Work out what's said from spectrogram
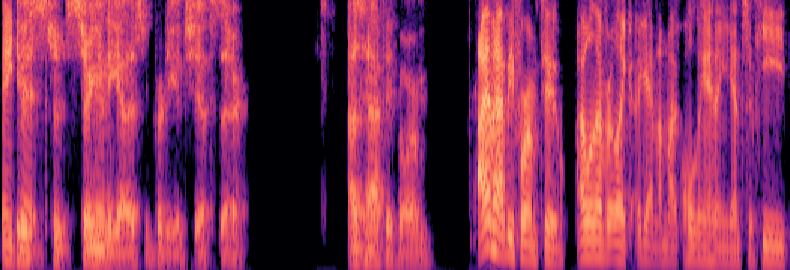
he, He did. was str- stringing together some pretty good shifts there. I was happy for him. I am happy for him too. I will never like again. I'm not holding anything against him. He,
